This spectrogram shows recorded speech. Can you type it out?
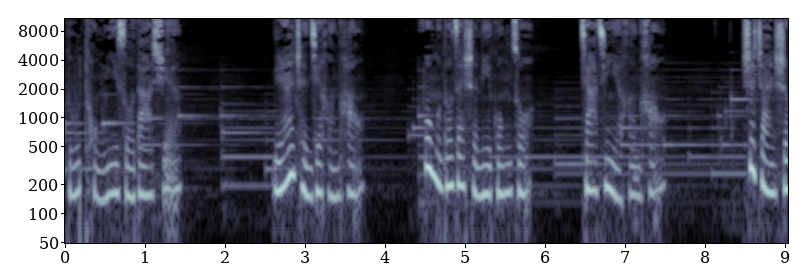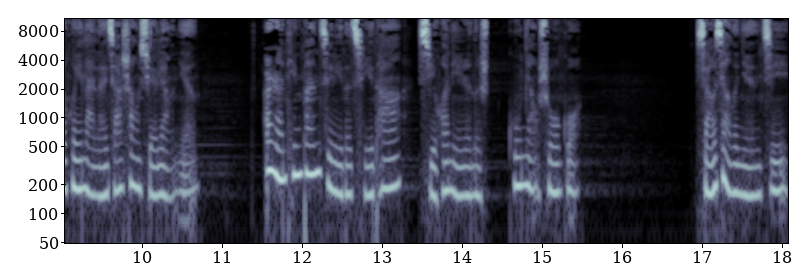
读同一所大学。”林然成绩很好，父母都在省里工作，家境也很好，是暂时回奶奶家上学两年。安然听班级里的其他喜欢林人的姑娘说过，小小的年纪，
